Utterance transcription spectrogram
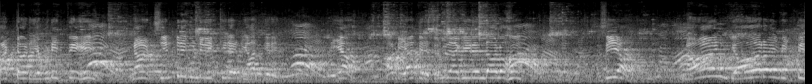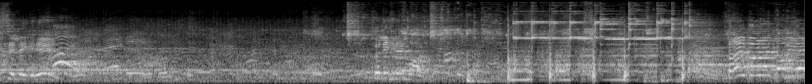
பட்டாடியை முடித்து நான் சென்று கொண்டிருக்கிறேன் யாத்திரை. இல்லையா அப்படி யாத்திரை செல்வதாக இருந்தாலும் சியா நான் யாரை விட்டு செல்லுகிறேன்? சொல்லுகிறேன் தாய்மொழி தமிழே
